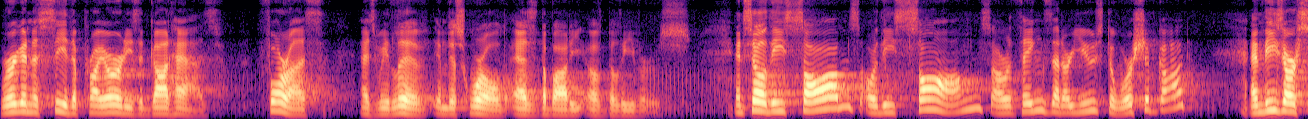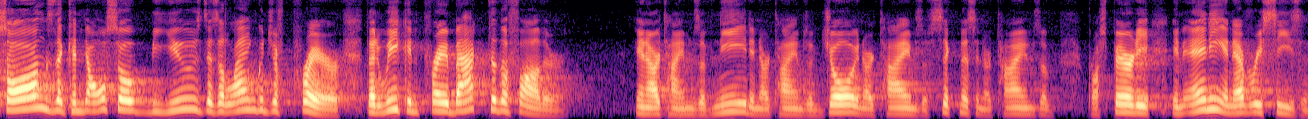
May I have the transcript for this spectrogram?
We're going to see the priorities that God has for us as we live in this world as the body of believers. And so these psalms or these songs are things that are used to worship God. And these are songs that can also be used as a language of prayer that we can pray back to the Father in our times of need, in our times of joy, in our times of sickness, in our times of prosperity, in any and every season.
